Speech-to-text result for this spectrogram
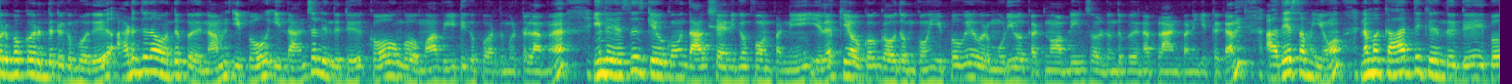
ஒரு பக்கம் இருந்துட்டு இருக்கும்போது அடுத்ததாக வந்து பார்த்தீங்கன்னா இப்போ இந்த அஞ்சல் இருந்துட்டு கோவம் கோவமாக வீட்டுக்கு போகிறது மட்டும் இல்லாமல் இந்த எஸ்எஸ்கேவுக்கும் தாக்ஷாயினிக்கும் ஃபோன் பண்ணி இலக்கியாவுக்கும் கௌதமுக்கும் இப்போவே ஒரு முடிவை கட்டணும் அப்படின்னு சொல்லிட்டு வந்து பார்த்தீங்கன்னா பிளான் பண்ணிக்கிட்டு இருக்கேன் அதே சமயம் நம்ம கார்த்திக் இருந்துட்டு இப்போ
